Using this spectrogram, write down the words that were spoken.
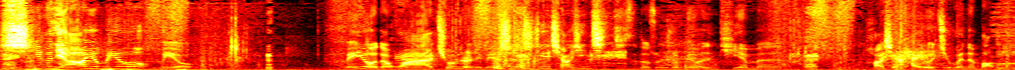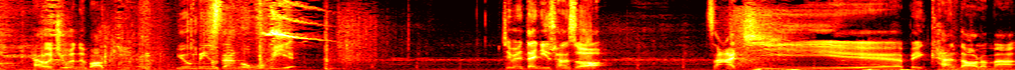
吸个鸟有没有？没有。没有的话，穷者这边是直接强行起机子的，所以说没有人贴门，好像还有机会能保平，还有机会能保平。佣兵三个护臂，这边等你传送。杂技被看到了吗？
